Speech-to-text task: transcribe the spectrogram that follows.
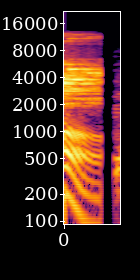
go.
